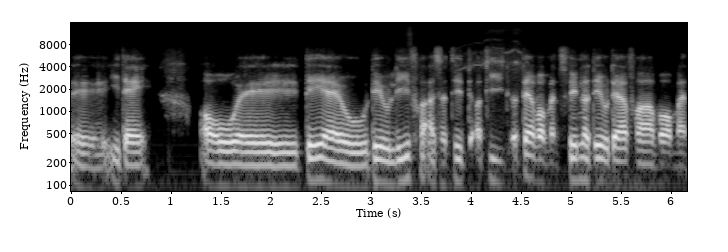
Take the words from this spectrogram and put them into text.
øh, i dag. Og øh, det er jo det er jo lige fra, altså det, og, de, og der hvor man svindler, det er jo derfra, hvor man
